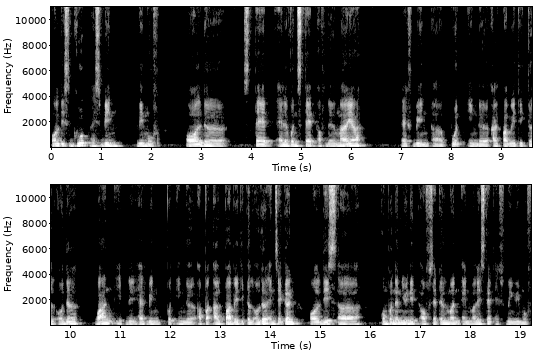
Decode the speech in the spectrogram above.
all this group has been removed. All the state, 11 state of the Malaya have been uh, put in the alphabetical order. One, if they have been put in the alphabetical order. And second, all these uh, component unit of settlement and Malay state has been removed.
